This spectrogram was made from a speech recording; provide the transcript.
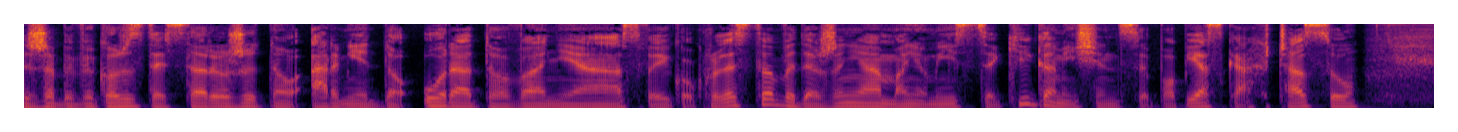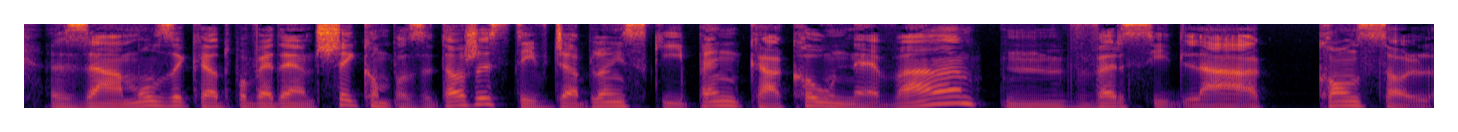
żeby wykorzystać starożytną armię do uratowania swojego królestwa. Wydarzenia mają miejsce kilka miesięcy po piaskach czasu. Za muzykę odpowiadają trzej kompozytorzy: Steve Jabloński Penka Kołnewa w wersji dla konsol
